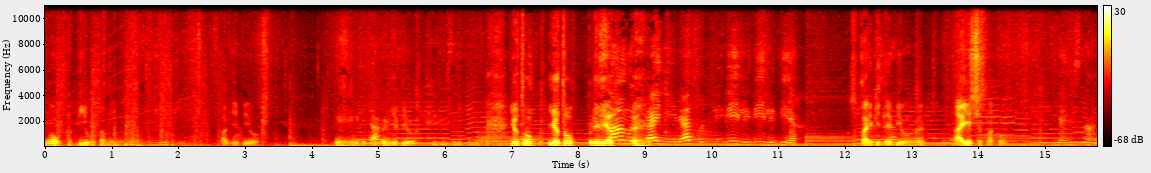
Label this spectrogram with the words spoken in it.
Ну, к пиву там, я не знаю. А где пиво? А Где пиво? Ютуб, Ютуб, привет. Самый крайний ряд, вот левее, левее, левее. Сухарики для пива, да? А есть чесноком? Я не знаю.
